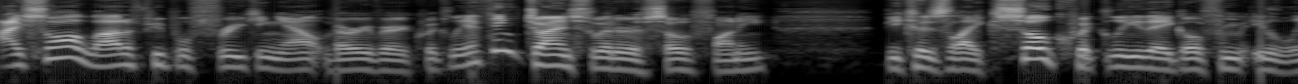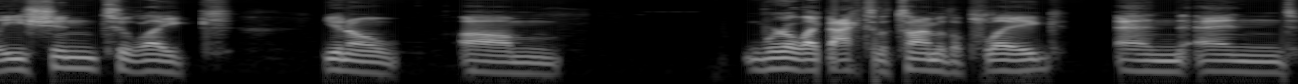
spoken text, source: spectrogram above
I saw a lot of people freaking out very very quickly. I think Giants Twitter is so funny because like so quickly they go from elation to like you know um we're like back to the time of the plague and and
